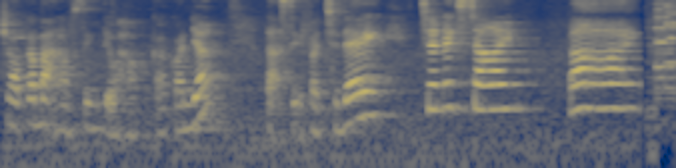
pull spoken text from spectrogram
cho các bạn học sinh tiểu học các con nhé. That's it for today. Till next time. Bye.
